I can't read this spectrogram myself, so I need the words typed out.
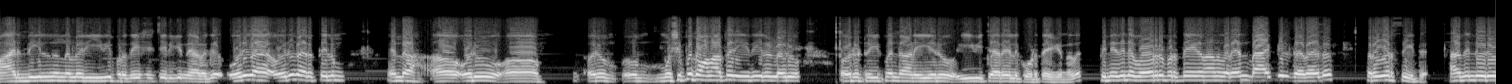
മാരുതിയിൽ നിന്നുള്ള ഒരു ഇ വി പ്രതീക്ഷിച്ചിരിക്കുന്ന ആൾക്ക് ഒരു ഒരു തരത്തിലും എന്താ ഒരു ഒരു മുഷിപ്പ് തോന്നാത്ത രീതിയിലുള്ള ഒരു ഒരു ട്രീറ്റ്മെന്റ് ആണ് ഈ ഒരു ഇ വിറ്റാറയിൽ കൊടുത്തേക്കുന്നത്. പിന്നെ ഇതിന്റെ വേറൊരു പ്രത്യേകത എന്ന് പറയാൻ ബാക്കിൽ അതായത് റിയർ സീറ്റ് അതിന്റെ ഒരു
